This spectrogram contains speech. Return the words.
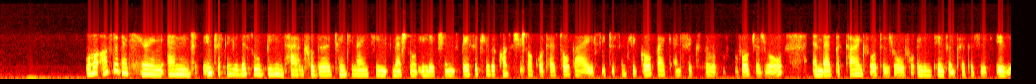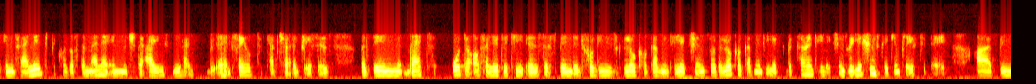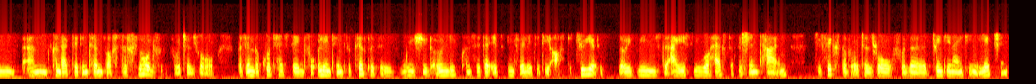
Well, after that hearing, and interestingly, this will be in time for the 2019 national elections. Basically, the Constitutional Court has told the IEC to simply go back and fix the voters' roll, and that the current voters' roll, for all intents and purposes, is invalid because of the manner in which the IEC had, had failed to capture addresses. But then that order of validity is suspended for these local government elections. So the local government elect, the current elections, elections taking place today, are being um, conducted in terms of the flawed voters' roll. But then the court has said, for all intents and purposes, we should only consider its invalidity after two years. So it means the IEC will have sufficient time to fix the voters' roll for the 2019 elections.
